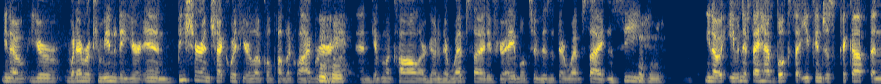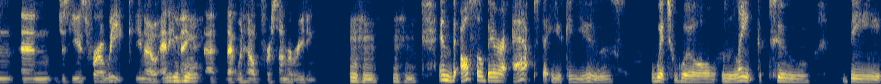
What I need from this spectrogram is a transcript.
you know your whatever community you're in be sure and check with your local public library mm-hmm. and give them a call or go to their website if you're able to visit their website and see mm-hmm. you know even if they have books that you can just pick up and and just use for a week you know anything mm-hmm. that that would help for summer reading mm-hmm. Mm-hmm. and also there are apps that you can use which will link to the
